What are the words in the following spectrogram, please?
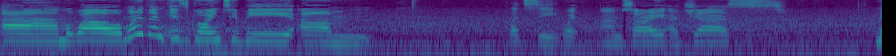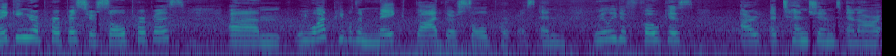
Um, well, one of them is going to be. Um, let's see. Wait, I'm sorry. I just making your purpose your sole purpose. Um, we want people to make God their sole purpose and really to focus our attentions and our,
